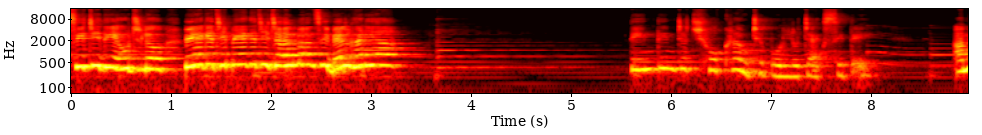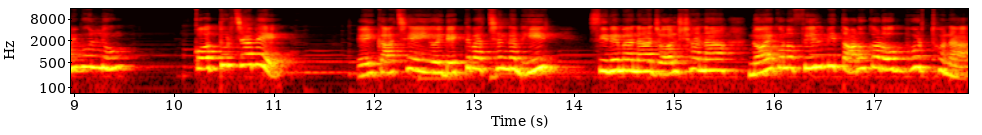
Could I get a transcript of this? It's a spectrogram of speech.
সিটি দিয়ে উঠল, পেয়ে গেছি পেয়ে গেছি চালবান্সি বেলঘারিয়া তিন তিনটে ছোকরা উঠে পড়ল ট্যাক্সিতে। আমি বললুম, কদ্দূর যাবে? এই কাছেই, ওই দেখতে পাচ্ছেন না ভিড়? সিনেমা না, জলসা না, নয় কোনো ফিল্মি তারকার অভ্যর্থনা।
